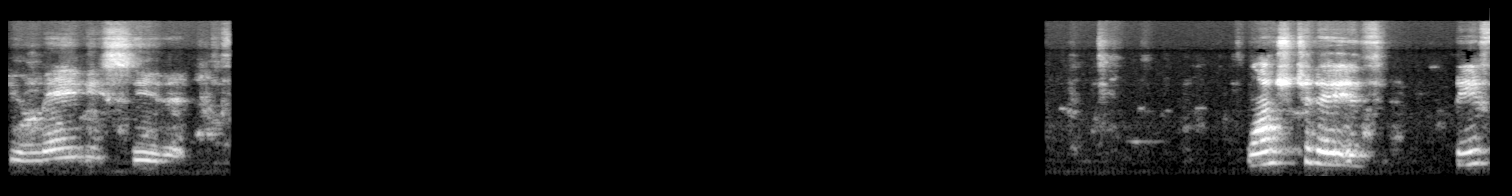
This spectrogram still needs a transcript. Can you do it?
You may be seated. Lunch today is beef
